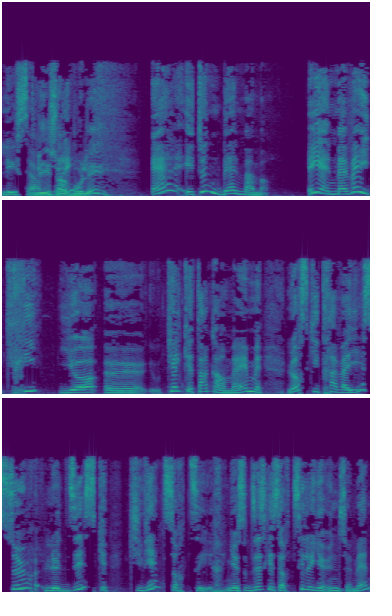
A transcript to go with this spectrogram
Les Sœurs Les Sœurs Boulay. elle est une belle maman. Et elle m'avait écrit il y a euh, quelques temps quand même, lorsqu'il travaillait sur le disque qui vient de sortir. Il y a ce disque qui est sorti là, il y a une semaine.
